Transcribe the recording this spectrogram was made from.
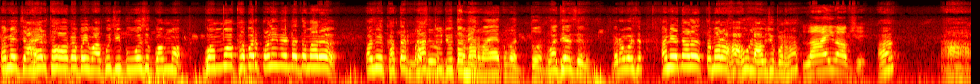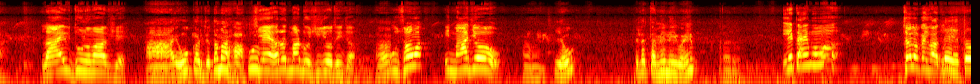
તમે જાહેર થવા કે ભાઈ વાઘુજી ભૂવો છો ગોમમાં. ગોમમાં ખબર પડી ને એટલે તમારે પછી ખતરનાક જોજો તમે. તમારો વાયક વધતો વધે છે. બરોબર છે? અને એ દાડે તમારો હાહુ લાવજો પણ હા. લાઈવ આવશે. હા? હા. લાઈવ ધૂળમાં આવશે. હા એવું કરજો. તમારો હાહુ ચહેરો જ માં ડોસી જેવો થઈ જા? પૂછો માં એ માં જેવો. એવું? એટલે તમે નહીં હોય એમ? ખરું. એ ટાઈમમાં ચલો કઈ વાત. એ તો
